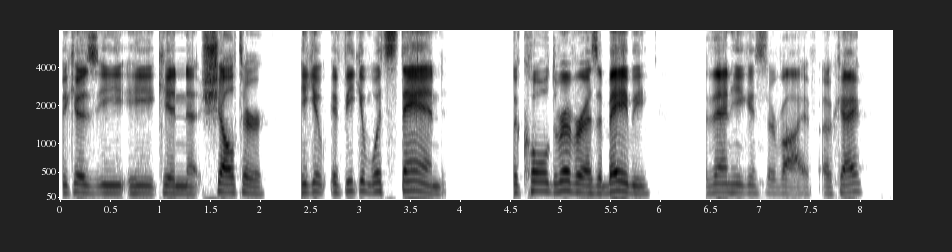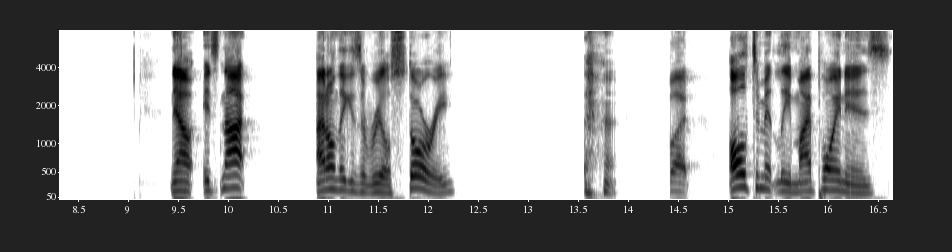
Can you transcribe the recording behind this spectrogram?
because he he can shelter. He can if he can withstand the cold river as a baby, then he can survive, okay? Now, it's not I don't think it's a real story. but ultimately my point is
